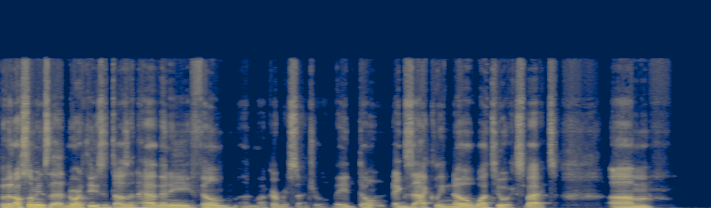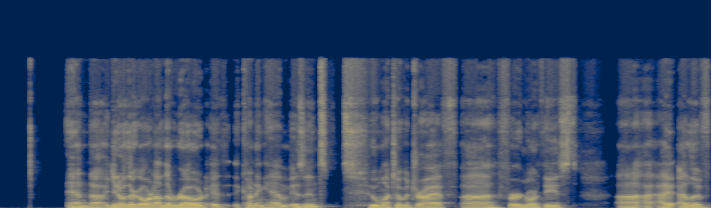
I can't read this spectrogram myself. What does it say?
but that also means that Northeast doesn't have any film on Montgomery Central. They don't exactly know what to expect. Um, and uh, you know they're going on the road. It, Cunningham isn't too much of a drive uh, for Northeast. Uh, I, I live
